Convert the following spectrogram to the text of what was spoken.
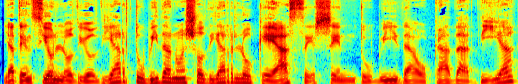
Y atención, lo de odiar tu vida no es odiar lo que haces en tu vida o cada día,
